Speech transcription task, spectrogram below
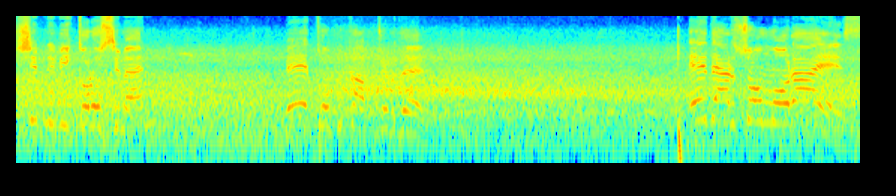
Şimdi Victor Osimhen ve topu kaptırdı. Ederson Moraes.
